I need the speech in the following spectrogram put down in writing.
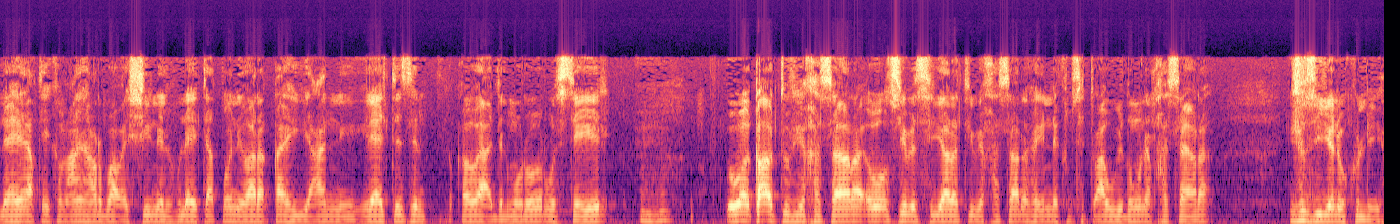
لا يعطيكم عنها 24 ألف ولا تعطوني ورقة هي عني إلى التزمت بقواعد المرور والسير. ووقعت في خسارة أو أصيبت سيارتي بخسارة فإنكم ستعوضون الخسارة جزئيا وكليا.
